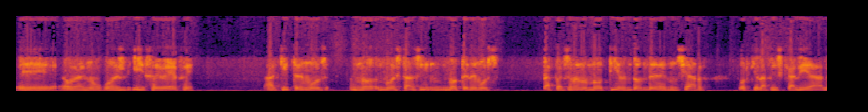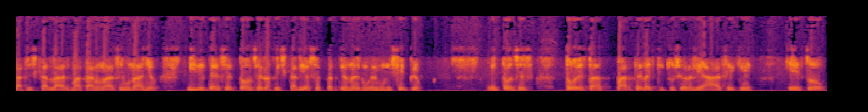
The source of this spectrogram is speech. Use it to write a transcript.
eh, con el ICBF. Aquí tenemos no no está así, no tenemos las personas no, no tienen dónde denunciar porque la fiscalía, la fiscal las mataron hace un año y desde ese entonces la fiscalía se perdió en el municipio. Entonces, toda esta parte de la institucionalidad hace que, que esto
